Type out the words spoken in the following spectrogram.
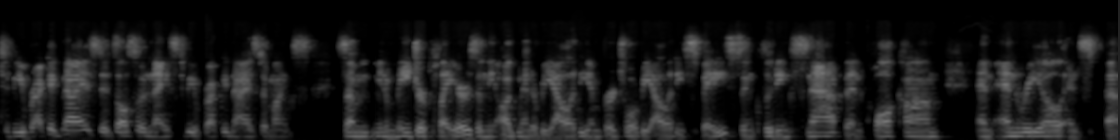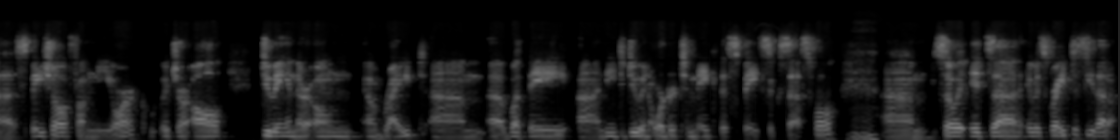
to be recognized. It's also nice to be recognized amongst some you know major players in the augmented reality and virtual reality space, including Snap and Qualcomm and Nreal and uh, Spatial from New York, which are all doing in their own right um, uh, what they uh, need to do in order to make the space successful. Mm-hmm. Um, so it, it's uh, it was great to see that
